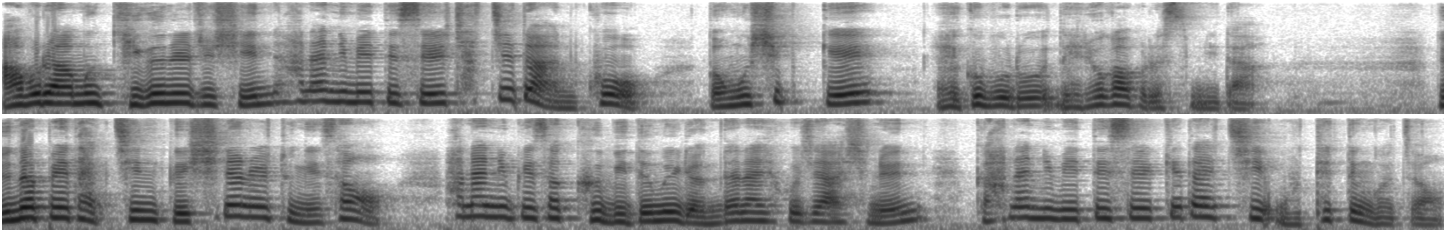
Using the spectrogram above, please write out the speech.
아브라함은 기근을 주신 하나님의 뜻을 찾지도 않고 너무 쉽게 애굽으로 내려가 버렸습니다. 눈앞에 닥친 그 시련을 통해서 하나님께서 그 믿음을 연단하고자 하시는 그 하나님의 뜻을 깨닫지 못했던 거죠.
